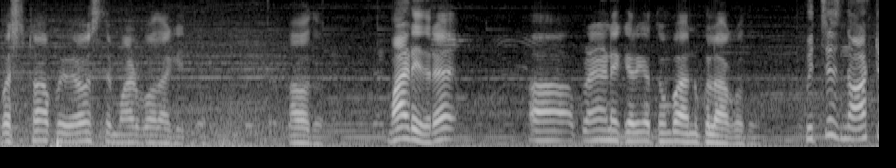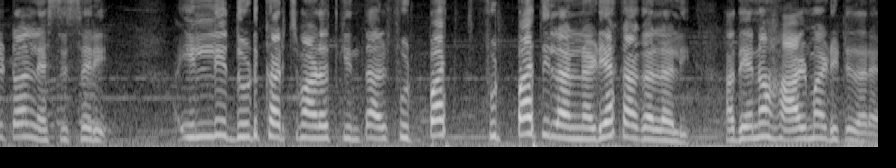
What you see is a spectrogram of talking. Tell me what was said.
ಬಸ್ ಸ್ಟಾಪ್ ವ್ಯವಸ್ಥೆ ಮಾಡ್ಬೋದಾಗಿತ್ತು. ಹೌದು. ಮಾಡಿದರೆ ಪ್ರಯಾಣಿಕರಿಗೆ ತುಂಬ ಅನುಕೂಲ ಆಗೋದು. Which is not at all necessary ಇಲ್ಲಿ ದುಡ್ಡು ಖರ್ಚು ಮಾಡೋದಕ್ಕಿಂತ ಅಲ್ಲಿ ಫುಟ್ಪಾತ್ ಫುಟ್ಪಾತ್ ಇಲ್ಲ, ಅಲ್ಲಿ ನಡೆಯೋಕ್ಕಾಗಲ್ಲ ಅಲ್ಲಿ. ಅದೇನೋ ಹಾಳು ಮಾಡಿಟ್ಟಿದ್ದಾರೆ.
